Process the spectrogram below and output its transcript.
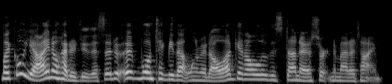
Like, oh, yeah, I know how to do this. It, it won't take me that long at all. I'll get all of this done in a certain amount of time.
